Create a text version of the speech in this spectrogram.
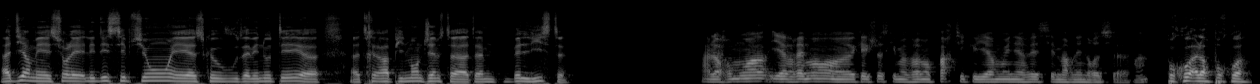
à dire, mais sur les, les déceptions et euh, ce que vous avez noté euh, très rapidement, James, tu as, une belle liste. Alors moi, il y a vraiment euh, quelque chose qui m'a vraiment particulièrement énervé, c'est Marlène Rosser. hein. Pourquoi? Alors pourquoi?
